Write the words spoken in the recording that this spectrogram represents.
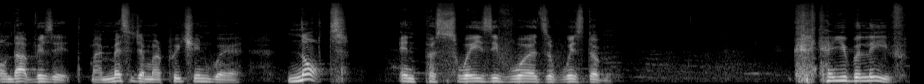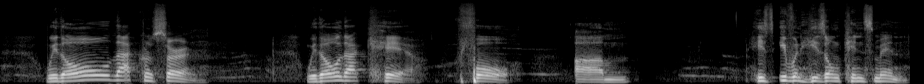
on that visit, my message and my preaching were not in persuasive words of wisdom. Can you believe? With all that concern, with all that care for um, his, even his own kinsmen,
